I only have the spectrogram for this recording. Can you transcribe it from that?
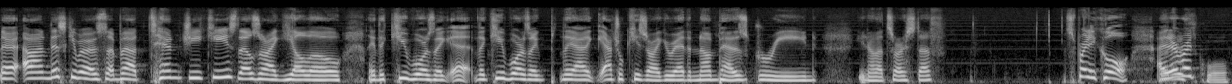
the on this keyboard, there's about ten G keys. Those are like yellow. Like the keyboard's like uh, the keyboard's like the uh, actual keys are like red. The numpad is green. You know that sort of stuff. It's pretty cool. I That never is cool.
